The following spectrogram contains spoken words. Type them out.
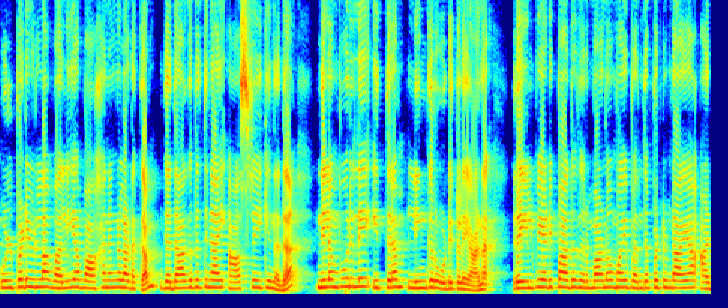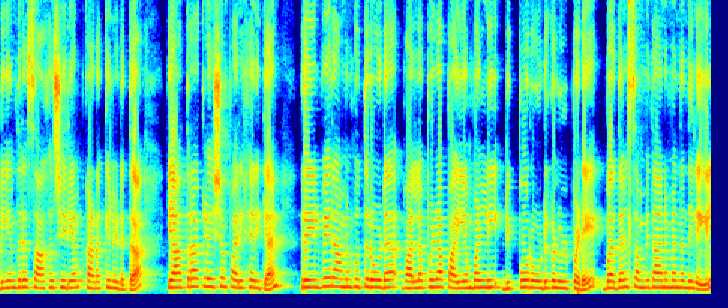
ഉൾപ്പെടെയുള്ള വലിയ വാഹനങ്ങളടക്കം ഗതാഗതത്തിനായി ആശ്രയിക്കുന്നത് നിലമ്പൂരിലെ ഇത്തരം ലിങ്ക് റോഡുകളെയാണ്. റെയിൽവേ അടിപ്പാത നിർമ്മാണവുമായി ബന്ധപ്പെട്ടുണ്ടായ അടിയന്തര സാഹചര്യം കണക്കിലെടുത്ത് യാത്രാക്ലേശം പരിഹരിക്കാൻ railway Ramankuthu road Vallappuzha Payyampalli depot റോഡുകൾ ഉൾപ്പെടെ ബദൽ സംവിധാനമെന്ന നിലയിൽ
